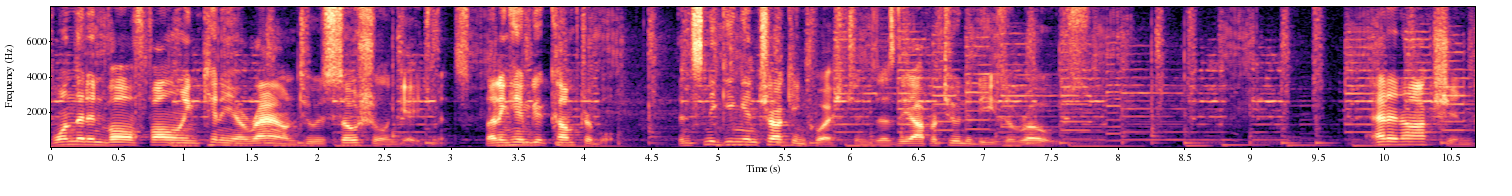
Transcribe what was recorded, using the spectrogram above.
one that involved following Kenny around to his social engagements, letting him get comfortable, then sneaking in trucking questions as the opportunities arose. At an auction,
